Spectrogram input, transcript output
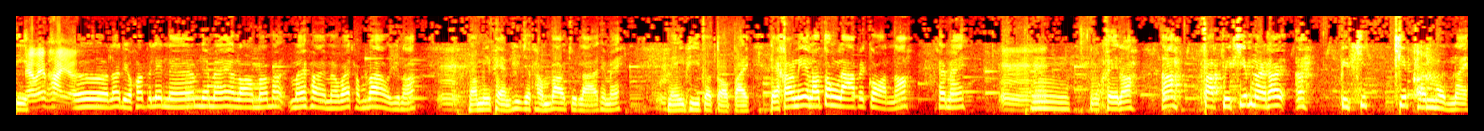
ดิแค่ไม่พายเหรเออะอแล้วเดี๋ยวค่อยไปเล่นน้ำใช่ไหมรอมาไม้ไผ่มาไว้ทำว่าวอยู่เนาะอืม เรามีแผนที่จะทำว่าวจุฬาใช่ไหมใน EP ต่อๆไป แต่ครั้งนี้เราต้องลาไปก่อนเนาะใช่ไหม อืมอืมโอเคเนาะอะฝากปิดคลิปหน่อยเถอะอะปิดคลิปคลิปแทนผมหน่อย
